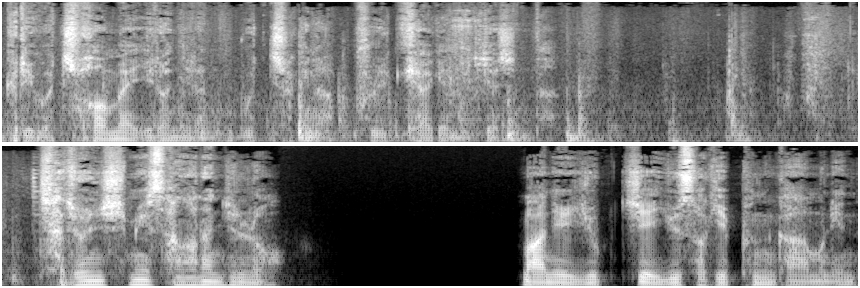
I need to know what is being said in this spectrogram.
그리고 처음에 이런 일은 무척이나 불쾌하게 느껴진다. 자존심이 상하는 일로 만일 육지에 유서 깊은 가문인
